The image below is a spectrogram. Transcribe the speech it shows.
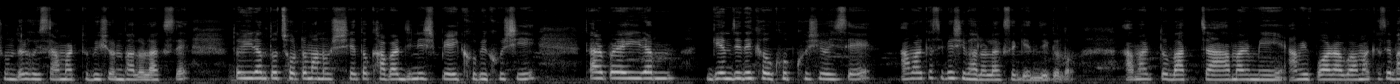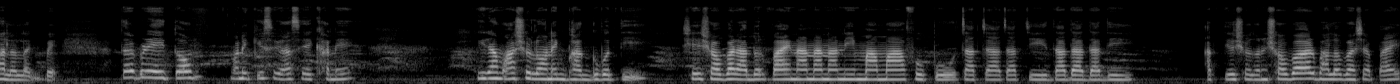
সুন্দর হয়েছে আমার তো ভীষণ ভালো লাগছে। তো ইরাম তো ছোট মানুষ, সে তো খাবার জিনিস পেয়েই খুবই খুশি। তারপরে ইরাম গেঞ্জি দেখেও খুব খুশি হয়েছে আমার কাছে বেশি ভালো লাগছে গেঞ্জিগুলো। আমার তো বাচ্চা, আমার মেয়ে, আমি পড়াবো আমার কাছে ভালো লাগবে। তারপরে এই তো অনেক কিছু আছে এখানে। ইরাম আসলে অনেক ভাগ্যবতী। সে সবার আদর পায়, নানা, নানি, মামা, ফুপু, চাচা, চাচি, দাদা, দাদি, আত্মীয় স্বজন, সবার ভালোবাসা পায়।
